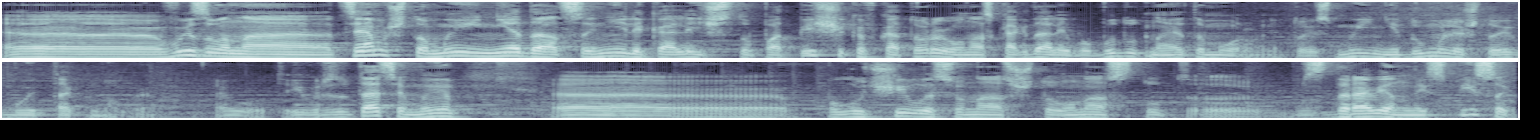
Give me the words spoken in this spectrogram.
вызвано тем, что мы недооценили количество подписчиков, которые у нас когда-либо будут на этом уровне. То есть мы не думали, что их будет так много. Вот. И в результате мы э, получилось у нас, что у нас тут э, здоровенный список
